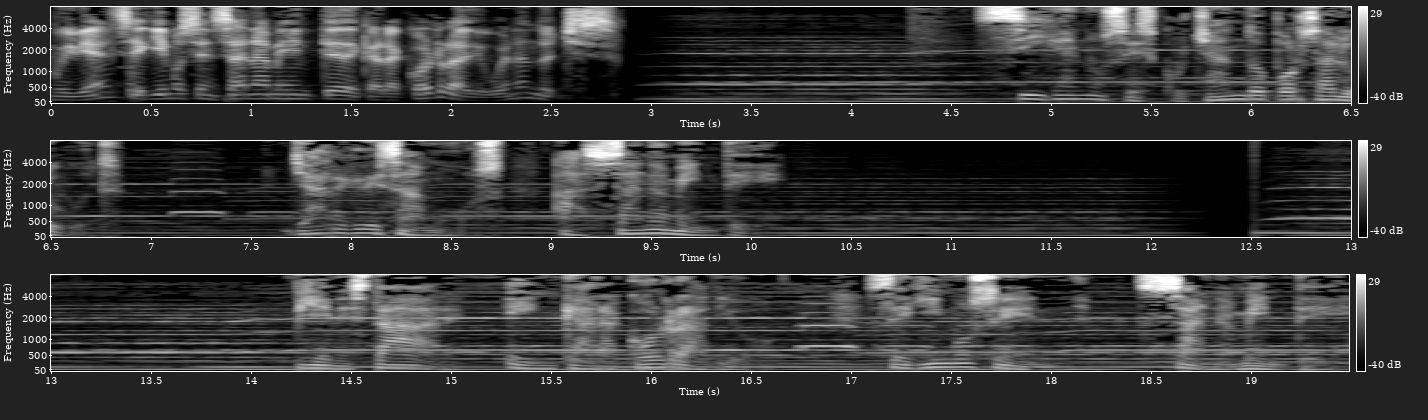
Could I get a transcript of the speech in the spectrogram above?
Muy bien, seguimos en Sanamente de Caracol Radio. Buenas noches. Síganos escuchando por salud. Ya regresamos a Sanamente. Bienestar en Caracol Radio. Seguimos en Sanamente.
